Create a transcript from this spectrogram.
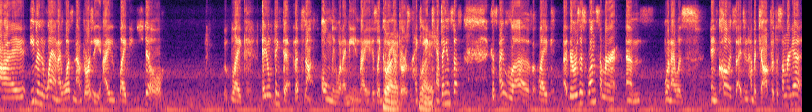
I, even when I wasn't outdoorsy, I like still like I don't think that that's not only what I mean, right? Is like going Right, outdoors and hiking right. and camping and stuff. Because I love like uh, there was this one summer um, when I was in college that I didn't have a job for the summer yet,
